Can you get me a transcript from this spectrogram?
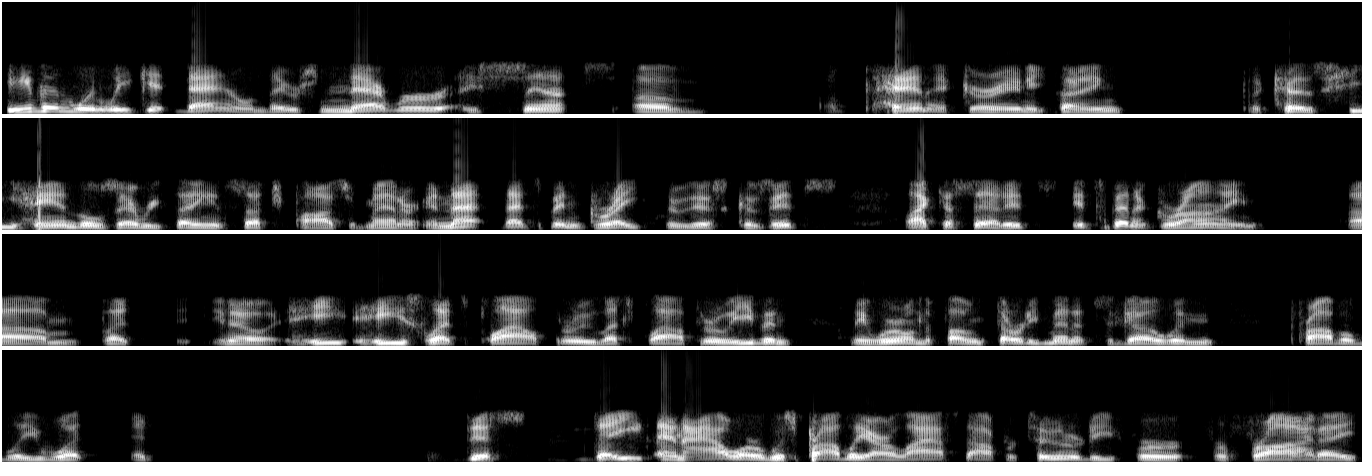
Even when we get down, there's never a sense of, of panic or anything because he handles everything in such a positive manner. And that that's been great through this because it's like I said, it's it's been a grind. Um, but you know, he he's let's plow through, let's plow through. Even I mean, we're on the phone 30 minutes ago, and probably what at this date and hour was probably our last opportunity for for Friday.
